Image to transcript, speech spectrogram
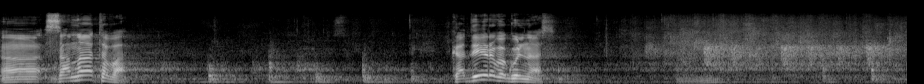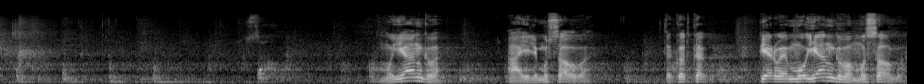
А, Санатова. Кадырова Гульнас. Муянгова? А, или Мусалова? Так вот как первая Муянгова, Мусалова?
